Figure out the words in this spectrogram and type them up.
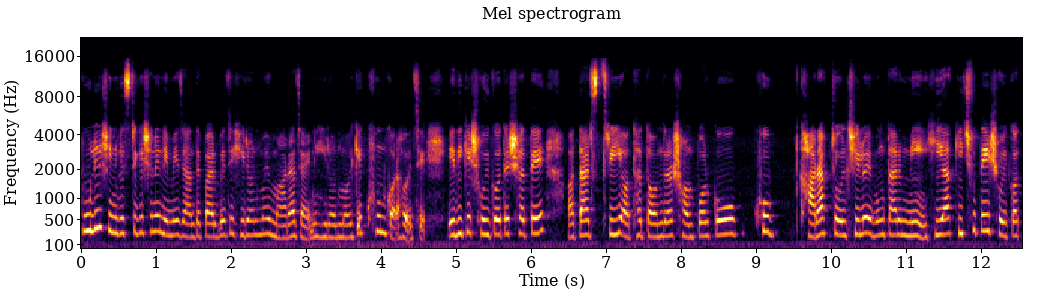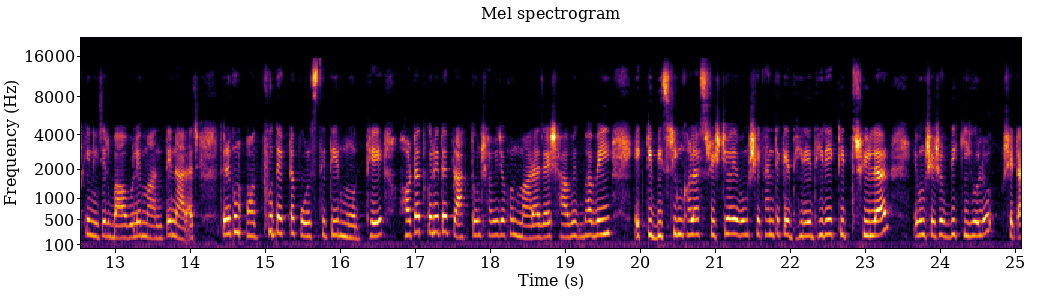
পুলিশ ইনভেস্টিগেশনে নেমে জানতে পারবে যে হিরণময় মারা যায়নি, হিরণময়কে খুন করা হয়েছে। এদিকে সৈকতের সাথে তার স্ত্রী অর্থাৎ তন্দ্রার সম্পর্ক খুব খারাপ চলছিল এবং তার মেয়ে হিয়া কিছুতেই সৈকতকে নিজের বাবা বলে মানতে নারাজ। তো এরকম অদ্ভুত একটা পরিস্থিতির মধ্যে হঠাৎ করে তার প্রাক্তন স্বামী যখন মারা যায় স্বাভাবিকভাবেই একটি বিশৃঙ্খলার সৃষ্টি হয় এবং সেখান থেকে ধীরে ধীরে একটি থ্রিলার এবং শেষ অবধি কী হলো সেটা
